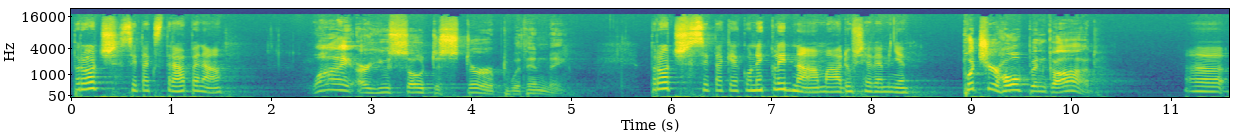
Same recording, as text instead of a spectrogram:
proč jsi tak strápená? Why are you so disturbed within me? Proč jsi tak jako neklidná, má duše ve mně? Put your hope in God. Eh,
